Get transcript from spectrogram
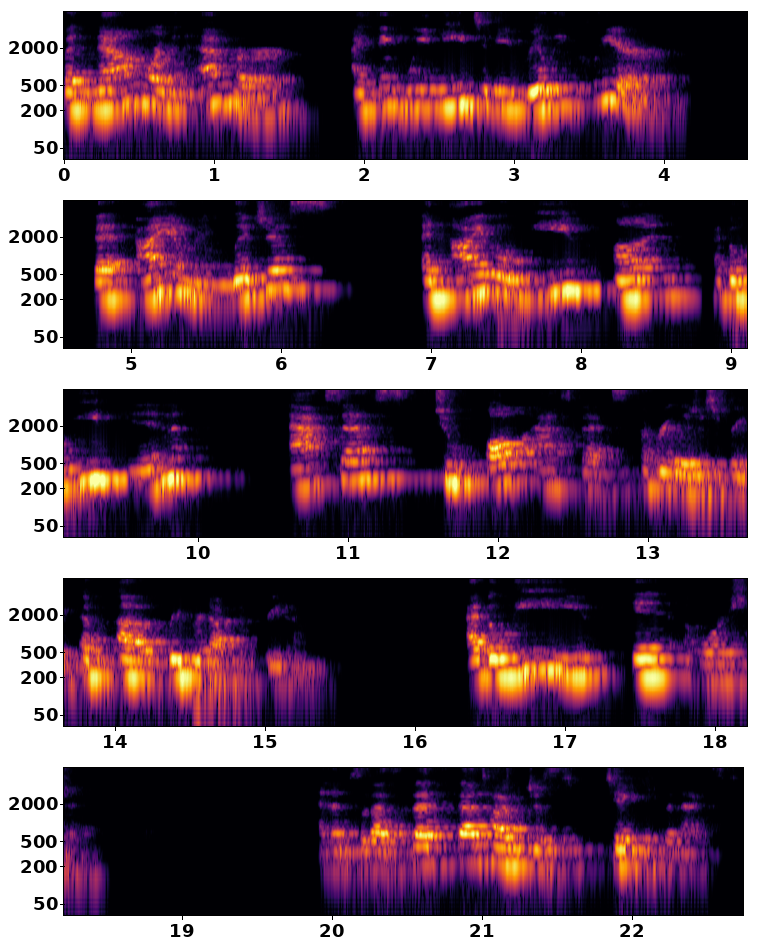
but now more than ever, I think we need to be really clear that I am religious and I believe on, I believe in access to all aspects of religious freedom, of, of reproductive freedom. I believe in abortion. And so that's that's that's how I would just take to the next.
